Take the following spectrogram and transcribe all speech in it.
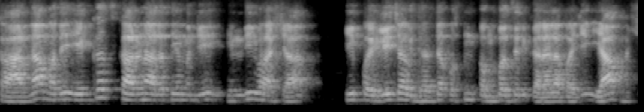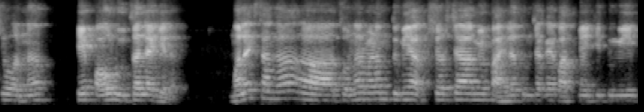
कारणामध्ये एकच कारण आलं ते म्हणजे हिंदी भाषा ही पहिलीच्या विद्यार्थ्यापासून कंपल्सरी करायला पाहिजे. या भाषेवरनं हे पाऊल उचलल्या गेलं. मला एक सांगा सोनार मॅडम तुम्ही अक्षरशः मी पाहिलं तुमच्या काही बातम्या की तुम्ही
